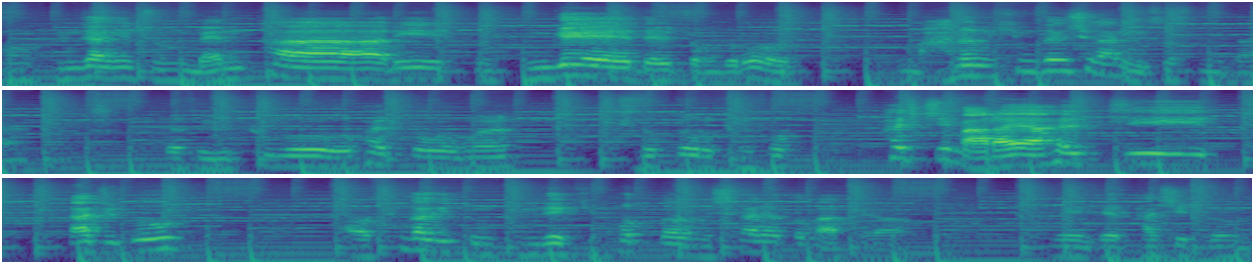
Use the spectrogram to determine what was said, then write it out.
어, 굉장히 좀 멘탈이 좀 붕괴될 정도로 좀 많은 힘든 시간이 있었습니다. 그래서 유튜브 활동을 지속적으로 계속 할지 말아야 할지까지도 어, 생각이 좀 굉장히 깊었던 시간이었던 것 같아요. 근데 이제 다시 좀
